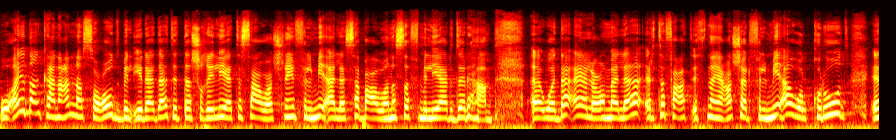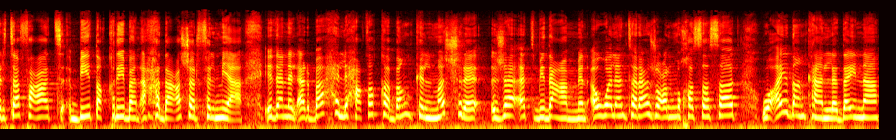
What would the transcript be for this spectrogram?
وأيضا كان عندنا صعود بالإيرادات التشغيلية 29% ل 7.5 مليار درهم. ودائع العملاء ارتفعت 12% والقروض ارتفعت بتقريبا 11% إذا الأرباح اللي حققها بنك المشرق جاءت بدعم من أولا تراجع المخصصات وأيضا كان لدينا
